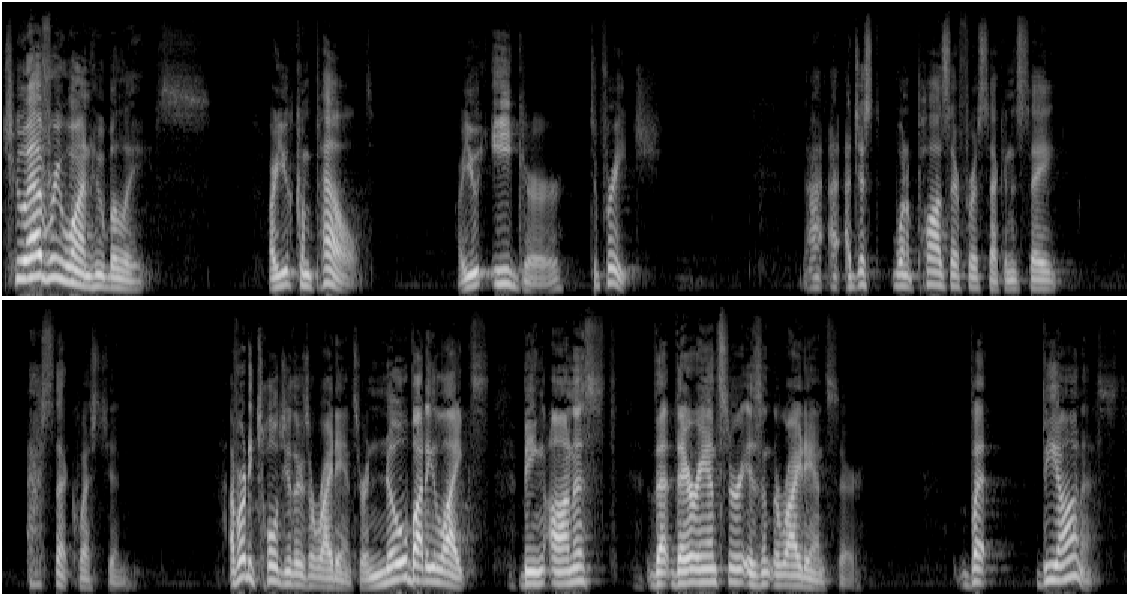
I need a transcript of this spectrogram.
to everyone who believes? Are you compelled? Are you eager to preach? I, I just want to pause there for a second and say, ask that question. I've already told you there's a right answer, and nobody likes being honest that their answer isn't the right answer. But be honest.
